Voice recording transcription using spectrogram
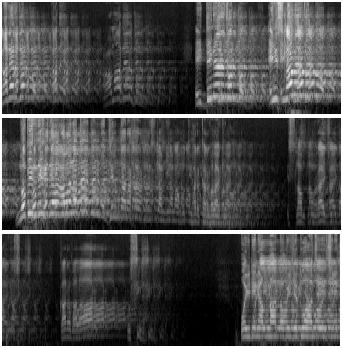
কাদের জন্য? কাদের? আমাদের জন্য। এই দিনের জন্য এই ইসলামের জন্য। নবীর রেখে যাওয়া আমানতের জন্য জিন্দা রাখার জন্য ইসলাম জিন্দা হতি হর কারবালা কি। ইসলাম পুনরায় জিন্দা হয়েছে। কারবালার উসিলা ওই দিনে আল্লাহ নবী যে দোয়া চেয়েছিলেন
